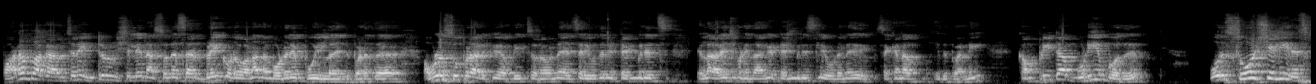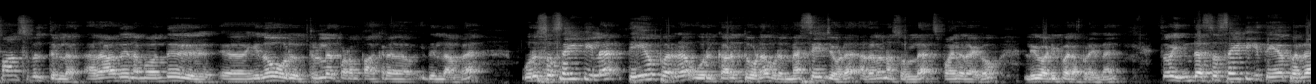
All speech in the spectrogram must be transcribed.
படம் பார்க்க ஆரம்பிச்சோன்னா இன்டர்வியூஷன்லேயே நான் சொன்னேன் சார் பிரேக் விட நம்ம உடனே போயிடலாம் இந்த படத்தை. அவ்வளோ சூப்பராக இருக்குது அப்படின்னு சொன்ன உடனே சரி உடனே டென் மினிட்ஸ் எல்லாம் அரேஞ்ச் பண்ணியிருந்தாங்க. டென் மினிட்ஸ்லேயே உடனே செகண்ட் ஹாஃப் இது பண்ணி கம்ப்ளீட்டாக முடியும் போது ஒரு சோஷியலி ரெஸ்பான்சிபிள் த்ரில்லர் அதாவது நம்ம வந்து ஏதோ ஒரு த்ரில்லர் படம் பார்க்குற இது இல்லாமல் ஒரு சொசைட்டியில் தேவைப்படுற ஒரு கருத்தோட ஒரு மெசேஜோட அதெல்லாம் நான் சொல்ல ஸ்பாய்லர் ஆகிடும் லீவ் அடிப்பார் அப்புறம் என்ன? ஸோ இந்த சொசைட்டிக்கு தேவைப்படுற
